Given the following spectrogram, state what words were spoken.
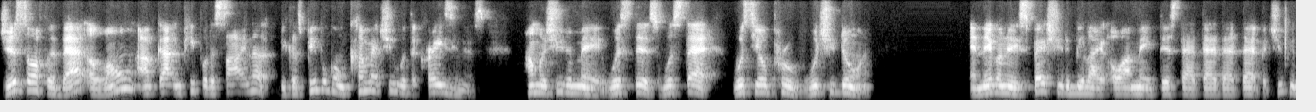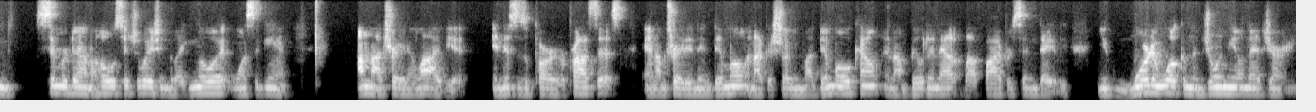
Just off of that alone, I've gotten people to sign up because people gonna come at you with the craziness. How much you done made? What's this? What's that? What's your proof? What you doing? And they're gonna expect you to be like, oh, I made this, that, that, that, that. But you can simmer down the whole situation, be like, you know what? Once again, I'm not trading live yet. And this is a part of the process. And I'm trading in demo and I can show you my demo account and I'm building out by 5% daily. You're more than welcome to join me on that journey.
